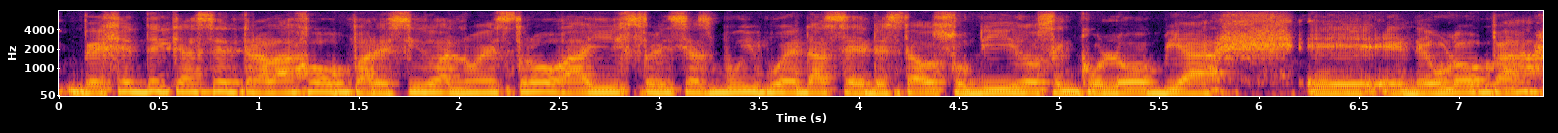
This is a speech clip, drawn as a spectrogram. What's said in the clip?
de gente que hace trabajo parecido al nuestro. Hay experiencias muy buenas en Estados Unidos, en Colombia, eh, en Europa.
